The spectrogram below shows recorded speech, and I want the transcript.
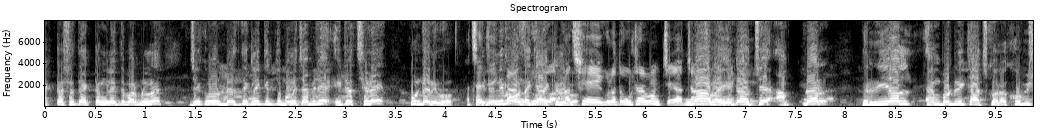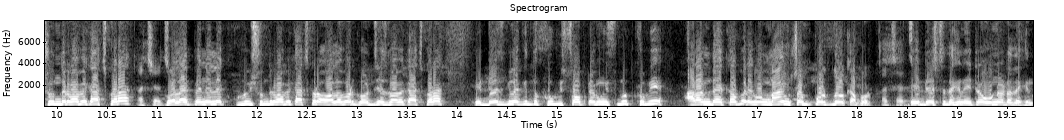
একটার সাথে একটা মিলাতে পারবেন না যে কোনো ড্রেস দেখলে কিন্তু মনে চাবে যে এটা ছেড়ে কোনটা নিব? আচ্ছা এটা নিবো নাকি আরেকটা নিব? এগুলো তো উঠার না ভাই এটা হচ্ছে আপনার রিয়েল এমব্রয়ডারি কাজ করা খুবই সুন্দরভাবে কাজ করা আচ্ছা, আচ্ছা। গলায় প্যানেলে খুবই সুন্দরভাবে কাজ করা অল ওভার গর্জিয়াস ভাবে কাজ করা। এই ড্রেসগুলো কিন্তু খুবই সফট এবং স্মুথ খুবই আরামদায়ক কাপড় এবং মান সম্পর্ক কাপড়। আচ্ছা। এই ড্রেসটা দেখেন এটা ওনাটা দেখেন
